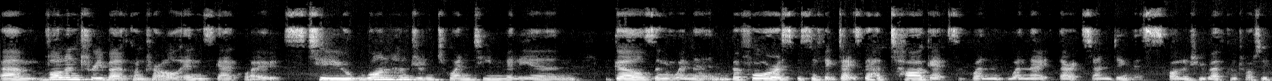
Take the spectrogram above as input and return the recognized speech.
um, voluntary birth control in scare quotes to 120 million girls and women before a specific date. So they had targets of when, when they, they're extending this voluntary birth control to.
